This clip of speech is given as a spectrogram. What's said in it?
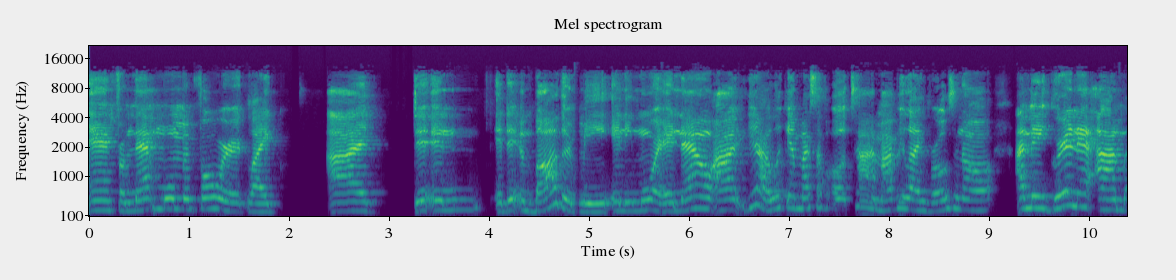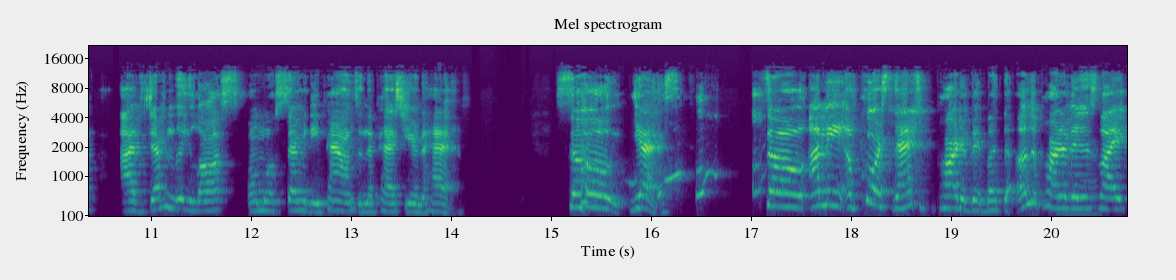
And from that moment forward, like I didn't, it didn't bother me anymore. And now I, yeah, I look at myself all the time. I'd be like, Rose and all. I mean, granted, I'm, I've definitely lost almost 70 pounds in the past year and a half. So yes, so I mean, of course, that's part of it, but the other part of it is like,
